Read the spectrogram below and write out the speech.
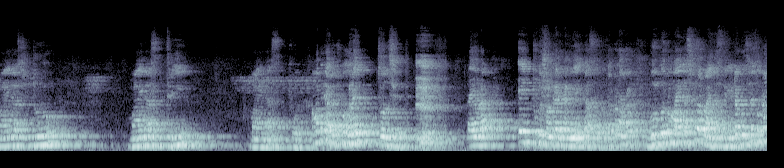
Minus two, minus three, minus four. আমাদের এতটুকু হলে চলছে। তাই আমরা এইটুকু সংখ্যা রেখা নিয়ে কাজ করব। তারপর আমরা গুণ করব মাইনাস টু আর মাইনাস থ্রি। এটা বুঝলে তোমরা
